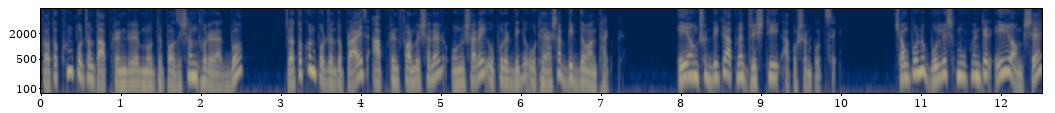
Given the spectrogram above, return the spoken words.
ততক্ষণ পর্যন্ত আপট্রেন্ডের মধ্যে পজিশন ধরে রাখব। যতক্ষণ পর্যন্ত প্রাইস আপট্রেন্ড ফরমেশনের অনুসারেই উপরের দিকে উঠে আসা বিদ্যমান থাকবে। এই অংশের দিকে আপনার দৃষ্টি আকর্ষণ করছে। সম্পূর্ণ বুলিশ মুভমেন্টের এই অংশে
